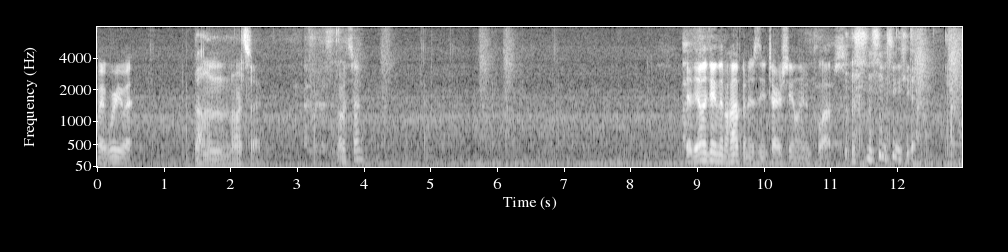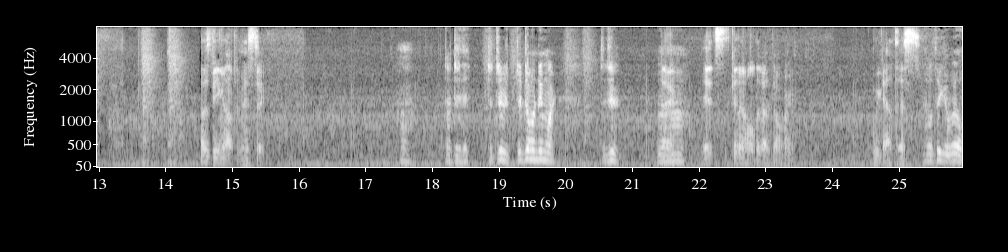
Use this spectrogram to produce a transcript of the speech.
wait, where are you at? On the north side. North side? Yeah, the only thing that'll happen is the entire ceiling will collapse. yeah. I was being optimistic. Don't do that. Don't do, don't do it anymore. Don't do. There. Uh, It's gonna hold it up, don't worry. We got this. I don't think it will.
